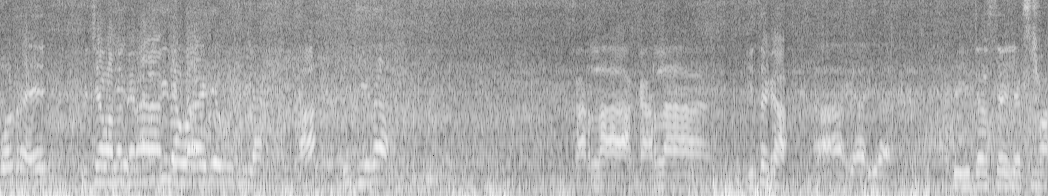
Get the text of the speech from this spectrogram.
बोल रहे हैं। पीछे वाला मेरा वळायचे उजीला हाँ उजीला कारला कारला। इथं का? या, या. अभी इधर से लेफ्ट मार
